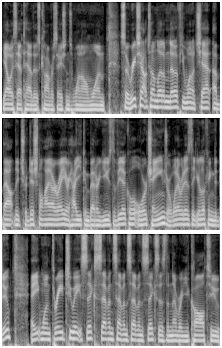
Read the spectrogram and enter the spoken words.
you always have to have those conversations one on one. So reach out to them, let them know if you want to chat about the traditional IRA or how you can better use the vehicle or change or whatever it is that you're looking to do. 813 286 7776 is the number you call to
